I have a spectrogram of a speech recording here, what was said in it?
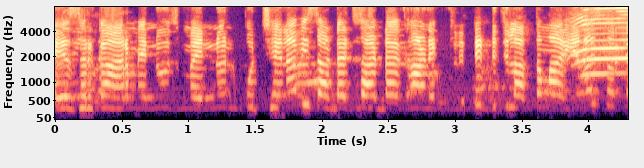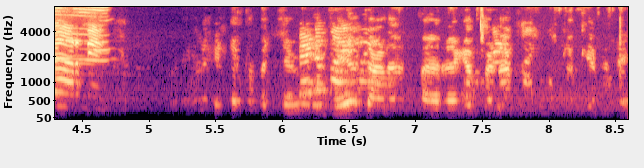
ਇਹ ਸਰਕਾਰ ਮੈਨੂੰ ਮੈਨੂੰ ਪੁੱਛੇ ਨਾ ਵੀ ਸਾਡਾ ਸਾਡਾ ਖਾਣੇ ਢਿੱਡ 'ਚ ਲੱਤ ਮਾਰੀ ਹੈ ਨਾ ਸਰਕਾਰ ਨੇ। ਇੱਕ ਬੱਚੇ ਨੂੰ ਜੇਲ੍ਹ ਜਾਣਾ ਪੈ ਰਿਹਾ ਕਿ ਪਹਿਲਾਂ ਕਰਕੇ ਦਿੱਤੇ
